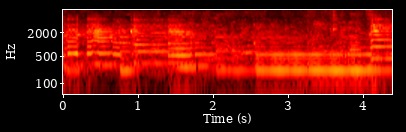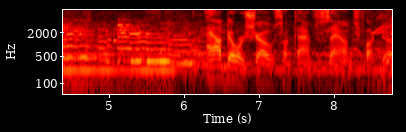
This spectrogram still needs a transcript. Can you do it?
Thank you. outdoor show, sometimes the sound's fucked up.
